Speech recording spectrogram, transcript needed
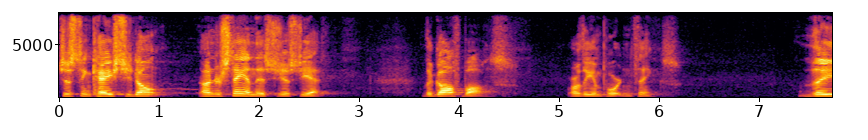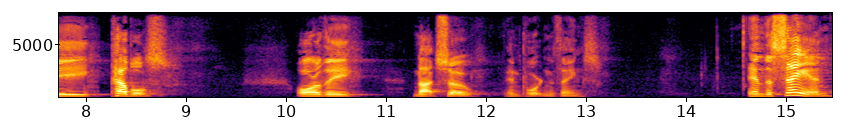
Just in case you don't understand this just yet, the golf balls are the important things. The pebbles are the not so important things. And the sand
